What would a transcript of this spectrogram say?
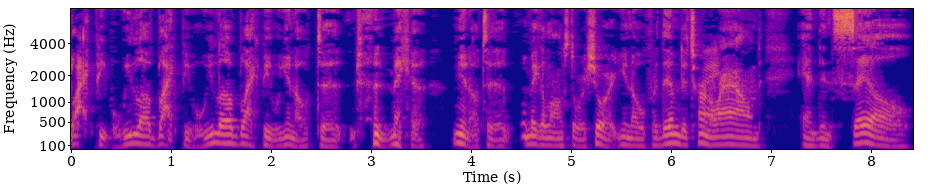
black people, we love black people, we love black people, you know, to make a, you know, to make a long story short, you know, for them to turn Right. around and then sell,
